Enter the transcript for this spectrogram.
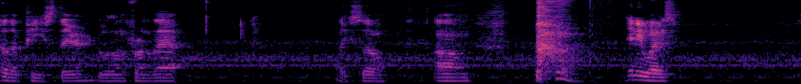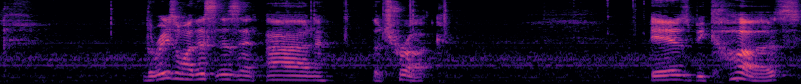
other piece there. Goes on the front of that, like so. Um, anyways, the reason why this isn't on the truck is because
